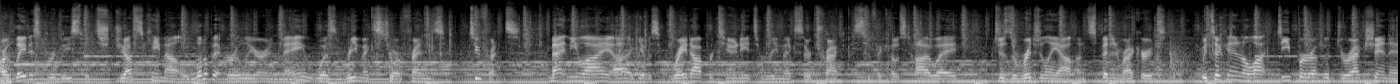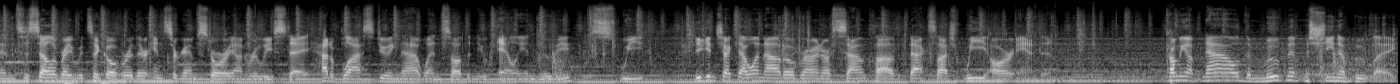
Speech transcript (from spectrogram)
Our latest release, which just came out a little bit earlier in May, was remixed to our friends, two friends. Matt and Eli uh, gave us a great opportunity to remix their track Pacific Coast Highway, which is originally out on Spinnin' Records. We took it in a lot deeper of a direction, and to celebrate, we took over their Instagram story on release day. Had a blast doing that, went and saw the new Alien movie. Sweet. You can check that one out over on our SoundCloud backslash We Are Anden. Coming up now, the Movement Machina bootleg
